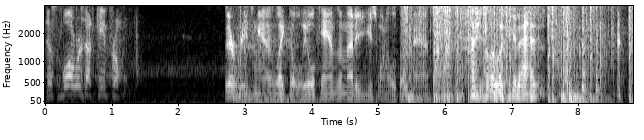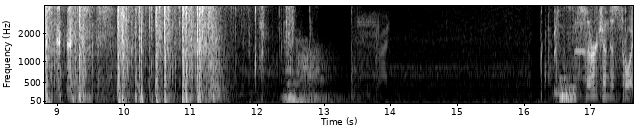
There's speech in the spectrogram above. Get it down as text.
There's more where that came from. Is there a reason you have like the oil cans on that, or you just want to look like an ass? I just want to look like an ass. Search and destroy.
